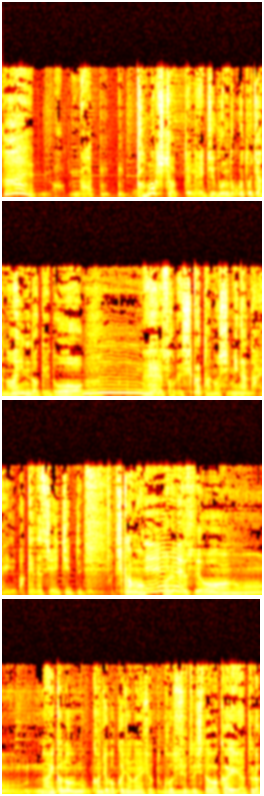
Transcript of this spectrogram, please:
はい。な、玉木茶ってね、自分のことじゃないんだけど、ねそれしか楽しみがないわけですよ、一日。しかも、あれですよ、あの、内科の患者ばっかりじゃないでしょ。骨折した若い奴ら、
